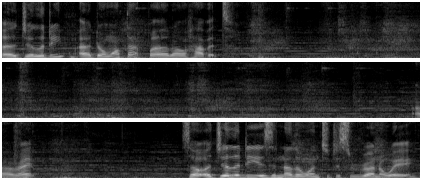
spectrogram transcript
Agility. I don't want that, but I'll have it. Alright. So agility is another one to just run away.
